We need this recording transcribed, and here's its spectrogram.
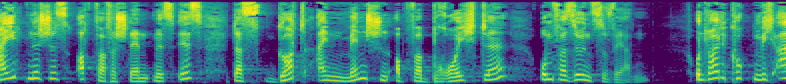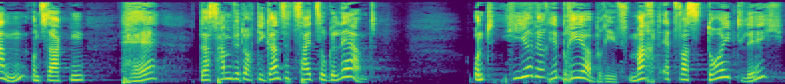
heidnisches Opferverständnis ist, dass Gott ein Menschenopfer bräuchte, um versöhnt zu werden. Und Leute guckten mich an und sagten, hä, das haben wir doch die ganze Zeit so gelernt. Und hier der Hebräerbrief macht etwas deutlich,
